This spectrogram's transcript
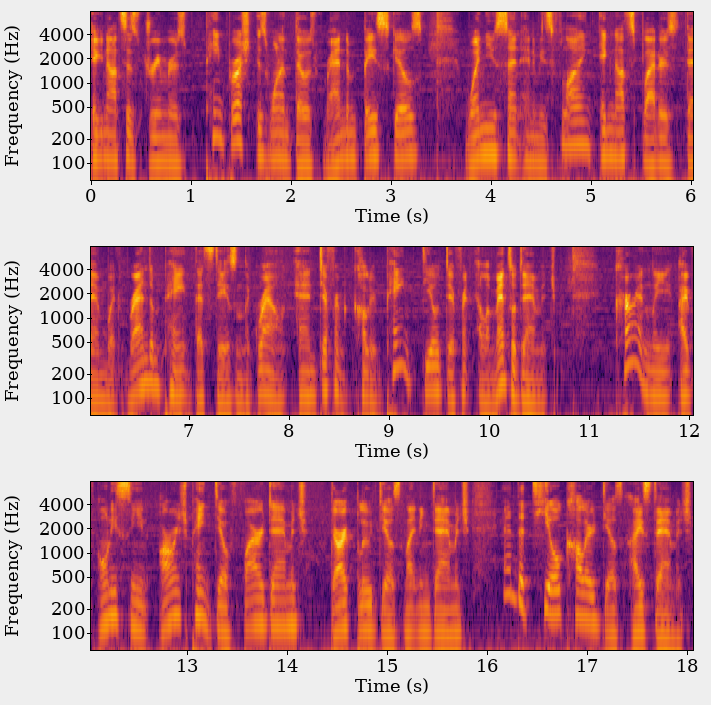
Ignatz' Dreamer's Paintbrush is one of those random base skills. When you send enemies flying, Ignatz splatters them with random paint that stays on the ground, and different colored paint deal different elemental damage. Currently, I've only seen orange paint deal fire damage, dark blue deals lightning damage, and the teal color deals ice damage.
